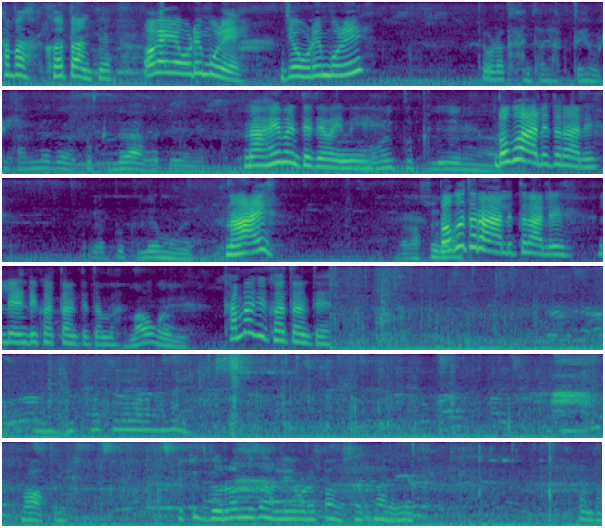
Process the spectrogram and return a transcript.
थांबा खत आणते. बघा एवढी मुळे आहे. जेवढी मुळी तेवढं खांदा लागतं एवढी. नाही म्हणते ते वहिनी. मुळे तुटली बघू आले तर आले. तुटले मुळे. नाही. बघू तर आले तर आले. लेंडी खत आणते काय थांबा की खत आणते. बापरे. किती गरम झाले एवढ्या पावसात थांबा.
